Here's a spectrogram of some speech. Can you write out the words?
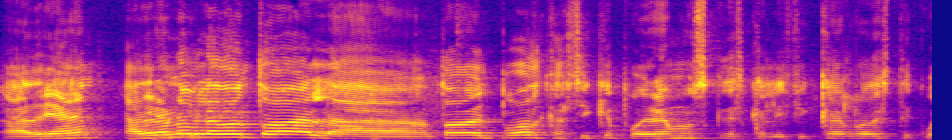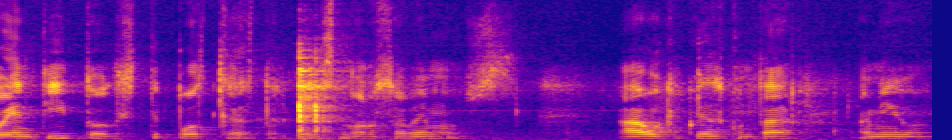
Adrián. Adrián no ha hablado en toda la, todo el podcast, así que podremos descalificarlo de este cuentito, de este podcast, tal vez no lo sabemos. ¿Algo que quieras contar, amigo?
